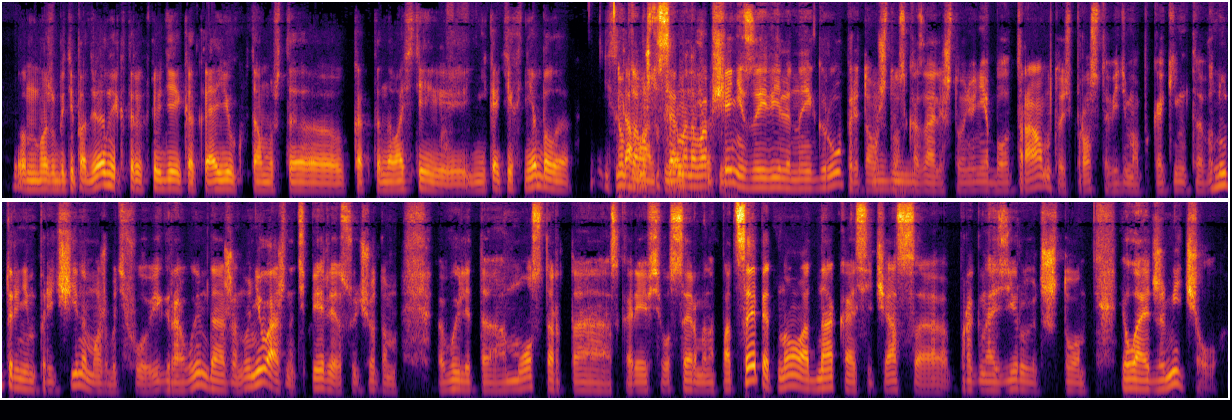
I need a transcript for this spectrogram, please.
Он, может быть, и подвел некоторых людей, как и Аюк, потому что как-то новостей никаких не было. Ну, потому что Сэмона вообще не заявили на игру, при том, что mm-hmm. сказали, что у него не было травм, то есть просто, видимо, по каким-то внутренним причинам, может быть, фу, игровым даже. Ну, неважно, теперь с учетом вылета Мостерта, скорее всего, Сермона подцепят, но, однако, сейчас э, прогнозируют, что Элайджа Митчелл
